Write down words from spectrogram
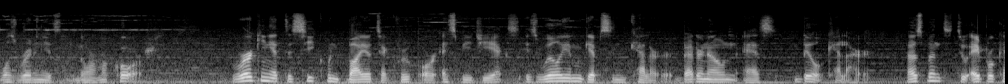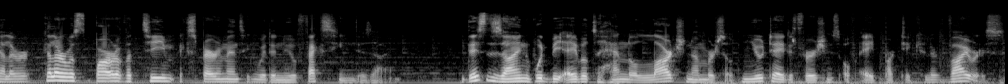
was running its normal course. Working at the Sequent Biotech Group or SBGX is William Gibson Kelleher, better known as Bill Kelleher. Husband to April Kelleher, Kelleher was part of a team experimenting with a new vaccine design. This design would be able to handle large numbers of mutated versions of a particular virus.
